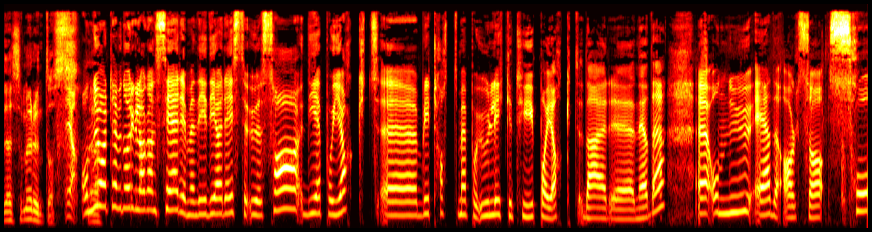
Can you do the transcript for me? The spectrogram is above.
det som er rundt oss. Ja, og nå har TV Norge laga en serie med de. De har reist til USA, de er på jakt. Eh, blir tatt med på ulike typer jakt der eh, nede. Eh, og nå er det altså så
